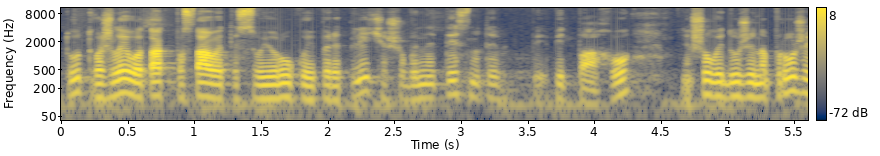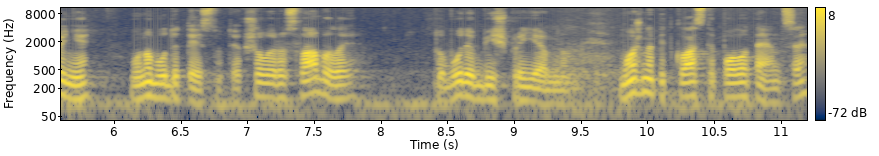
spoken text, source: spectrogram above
Тут важливо так поставити свою руку і передпліччя, щоб не тиснути під пахву. Якщо ви дуже напружені, воно буде тиснути. Якщо ви розслабили, то буде більш приємно. Можна підкласти полотенце,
